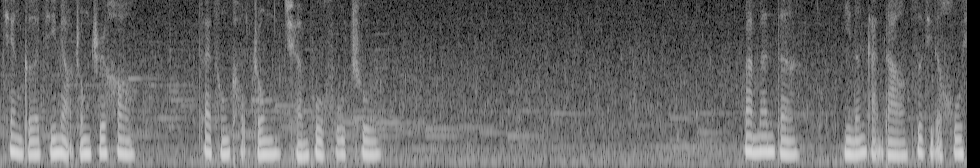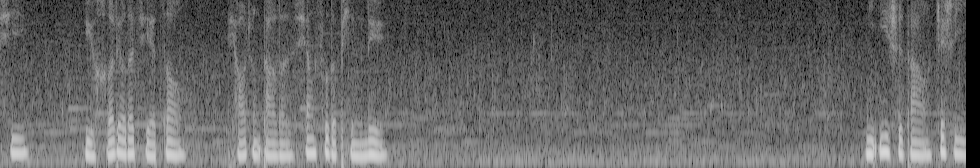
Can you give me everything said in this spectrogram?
间隔几秒钟之后，再从口中全部呼出。慢慢的，你能感到自己的呼吸与河流的节奏。调整到了相似的频率，你意识到这是一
